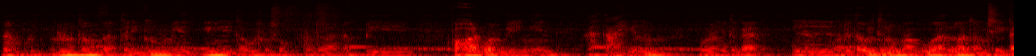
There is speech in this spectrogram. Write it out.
dan lu tau nggak? Tadi gue ngeliat ini tahu sosok anak di pohon pohon beringin. Ah tahi lu. Gue bilang gitu kan. Iya iya. Udah tahu itu rumah gua. Lu atau cerita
